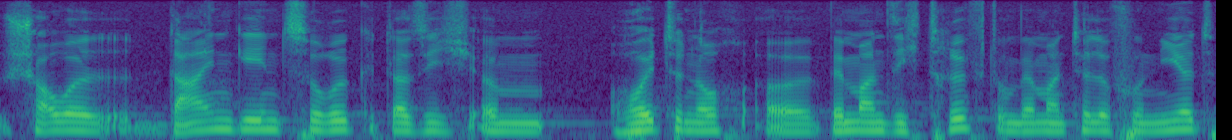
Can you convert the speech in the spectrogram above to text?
schaue dahingehend zurück, dass ich ähm, heute noch, äh, wenn man sich trifft und wenn man telefoniert,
